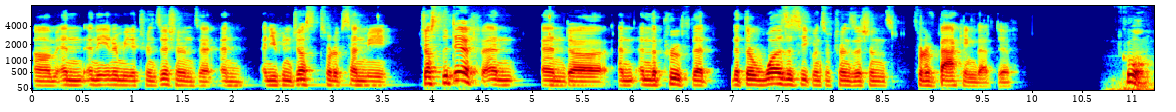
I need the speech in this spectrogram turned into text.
um, and, and the intermediate transitions, and, and you can just sort of send me just the diff and, and, uh, and, and the proof that that there was a sequence of transitions sort of backing that diff. Cool.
